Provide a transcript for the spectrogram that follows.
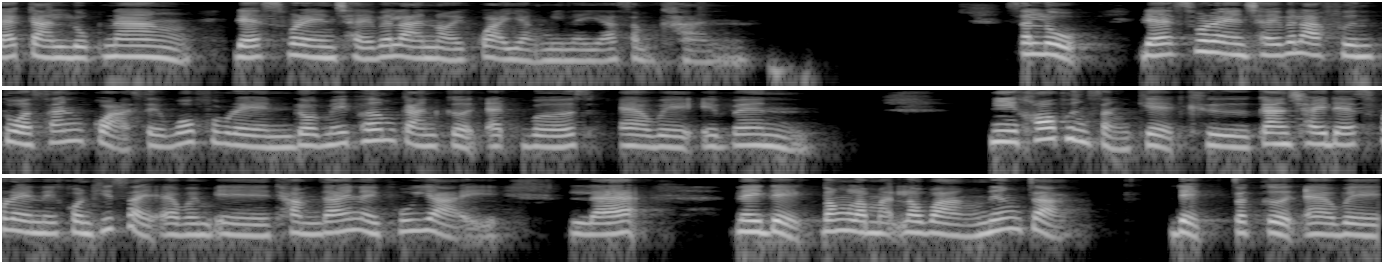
และการลุกนั่ง d e s p e r a n ใช้เวลาน้อยกว่าอย่างมีนัยสำคัญ สรุป d e s p e r a n ใช้เวลาฟื้นตัวสั้นกว่า s e v o f u r a n โดยไม่เพิ่มการเกิด adverse airway event มีข้อพึงสังเกตคือการใช้ d e s p e r a n ในคนที่ใส่ LMA ทำได้ในผู้ใหญ่ และในเด็กต้องระมัดระวังเนื่องจากเด็กจะเกิด airway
